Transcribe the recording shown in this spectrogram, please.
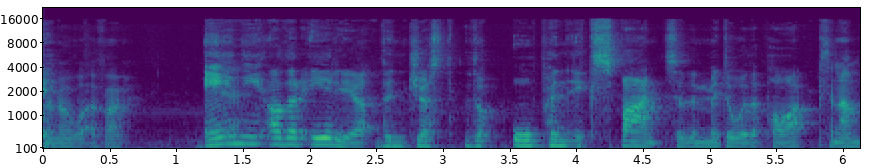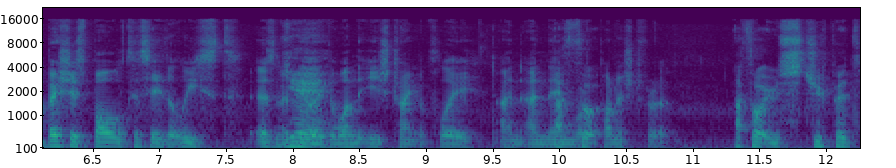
Devlin or whatever. any other area than just the open expanse of the middle of the park. It's an ambitious ball to say the least, isn't it? Yeah. Really, the one that he's trying to play, and and then I we're thought- punished for it. I thought he was stupid.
